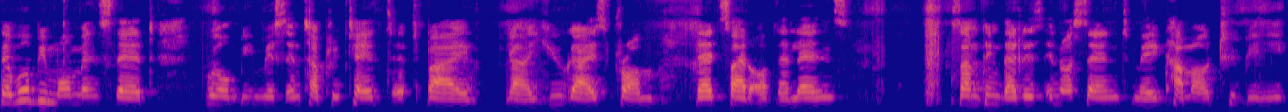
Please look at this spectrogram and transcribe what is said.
there will be moments that will be misinterpreted by uh, you guys from that side of the lens something that is innocent may come out to be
